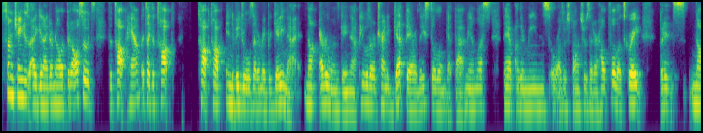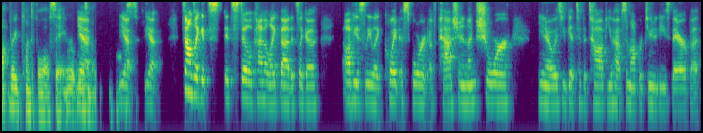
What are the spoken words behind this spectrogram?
some changes. Again, I don't know it, but also it's the top ham, it's like the top, top, top individuals that are maybe getting that. Not everyone's getting that. People that are trying to get there, they still don't get that. I mean, unless they have other means or other sponsors that are helpful, that's great but it's not very plentiful, I'll say, or it yeah. wasn't. Yeah, yeah. Sounds like it's it's still kind of like that. It's like a obviously like quite a sport of passion. I'm sure, you know, as you get to the top, you have some opportunities there, but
